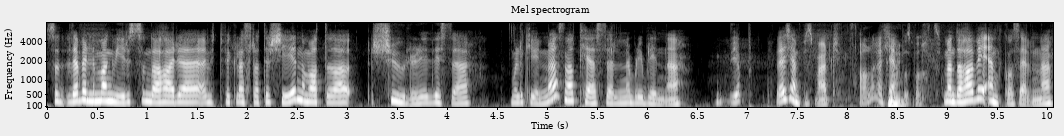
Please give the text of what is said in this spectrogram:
Så det er veldig mange virus som da har utvikla strategien om at da skjuler de disse molekylene, sånn at T-cellene blir blinde. Yep. Det er kjempesmart. Ja, det er kjempesmart. Men da har vi NK-cellene.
